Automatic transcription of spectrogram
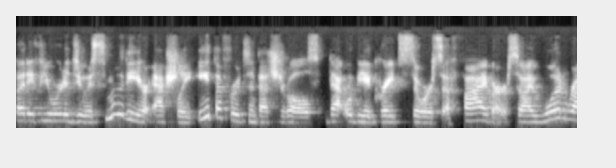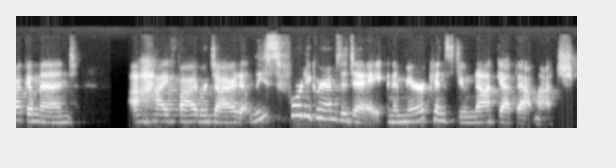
But if you were to do a smoothie or actually eat the fruits and vegetables, that would be a great source of fiber. So I would recommend a high fiber diet, at least 40 grams a day. And Americans do not get that much.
